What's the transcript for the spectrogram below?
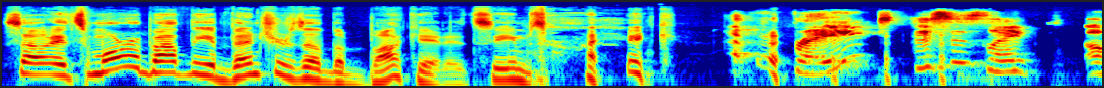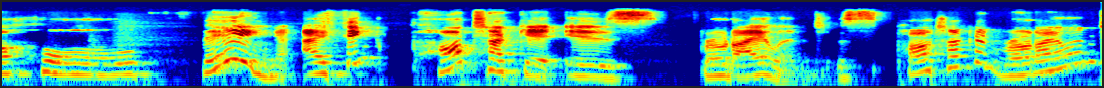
so it's more about the adventures of the bucket, it seems like. right? This is like a whole thing. I think Pawtucket is Rhode Island. Is Pawtucket Rhode Island?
